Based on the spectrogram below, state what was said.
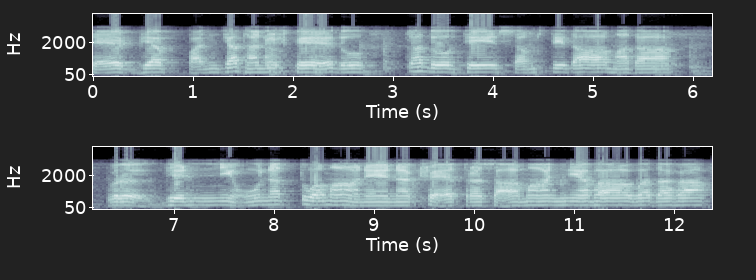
तेभ्यः पञ्चधनुष्केदु चतुर्थी संस्थिता मदा। वृद्धिन्यूनत्वमानेन क्षेत्रसामान्यभावतः।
